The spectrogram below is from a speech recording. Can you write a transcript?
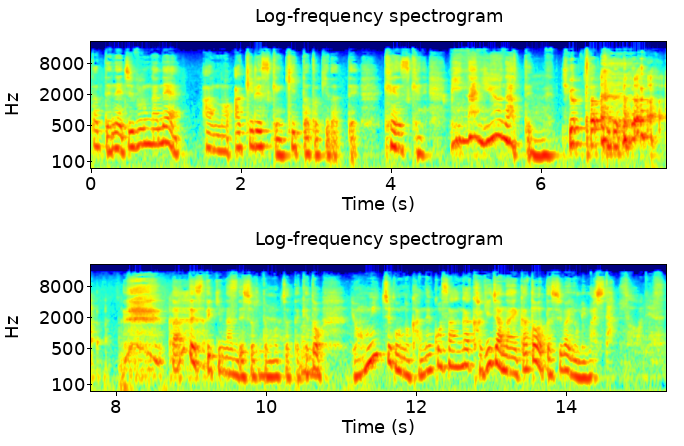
だってね自分がねあのアキレス腱切った時だって健介に「みんなに言うな」って言ったって なんて素敵なんでしょうって思っちゃったけど、415の金子さんが鍵じゃないかと私は読みました。そうです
